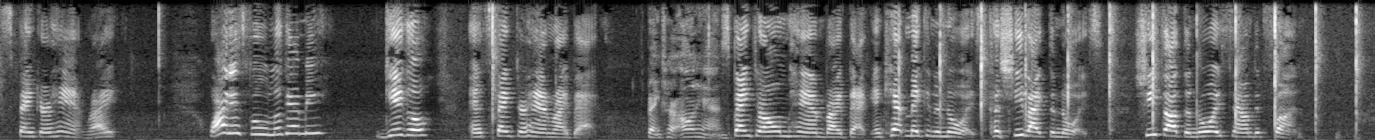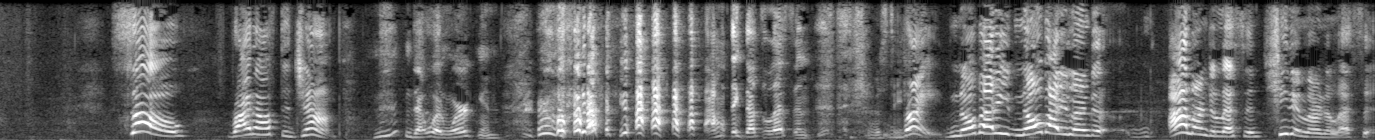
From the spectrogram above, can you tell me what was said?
spank her hand right why this fool look at me giggle and spanked her hand right back Spanked her own hand. spanked her own hand right back and kept making the noise because she liked the noise. She thought the noise sounded fun. So, right off the jump, that wasn't working. I don't think that's a lesson. Right? Nobody, nobody learned. A, I learned a lesson. She didn't learn a lesson.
